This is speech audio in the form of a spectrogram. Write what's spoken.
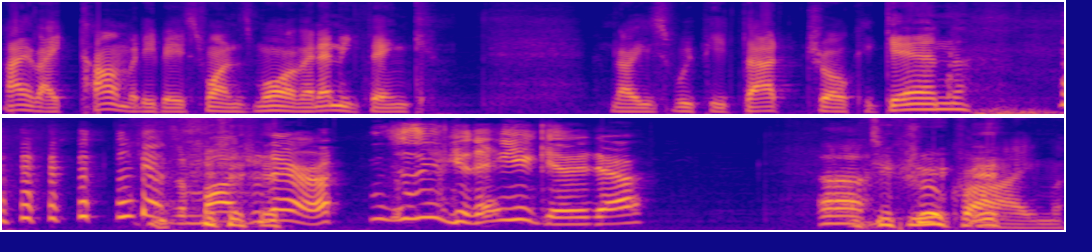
I like comedy-based ones more than anything. Now you repeat that joke again. It's a modern era. You get it. You get it now. True crime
